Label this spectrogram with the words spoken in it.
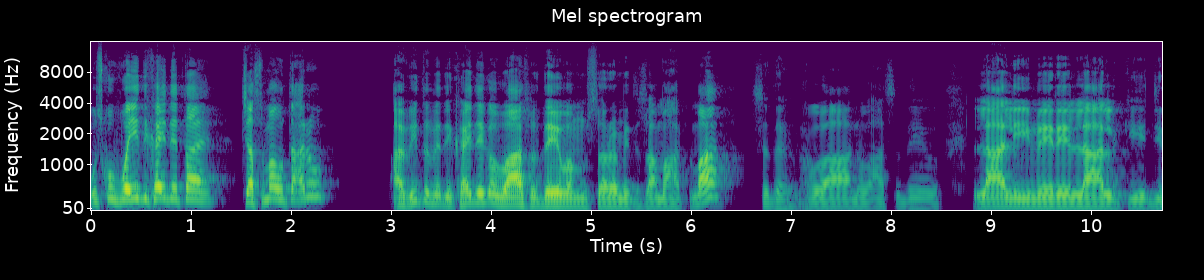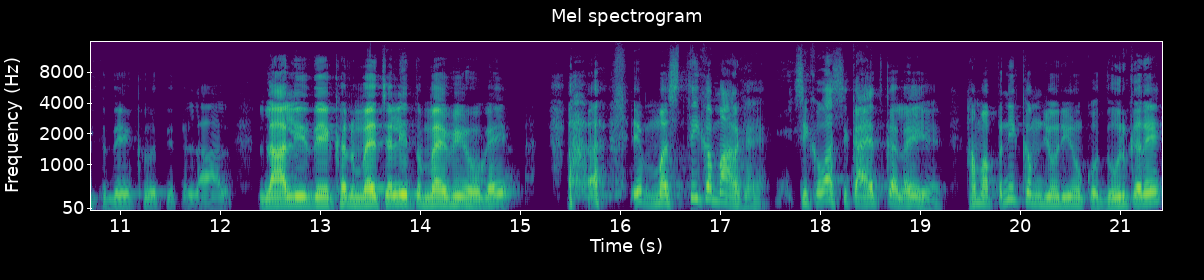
उसको वही दिखाई देता है। चश्मा उतारो। अभी तुम्हें दिखाई देगा, वासुदेवम स्वरमित समात्मा सदर। भगवान वासुदेव, लाली मेरे लाल की जित देखो, तित लाल। लाली देखन मैं चली तो मैं भी हो गई। ये मस्ती का मार्ग है। सिकवा शिकायत का नहीं है। हम अपनी कमजोरियों को दूर करें,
